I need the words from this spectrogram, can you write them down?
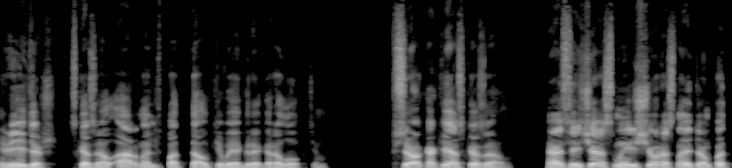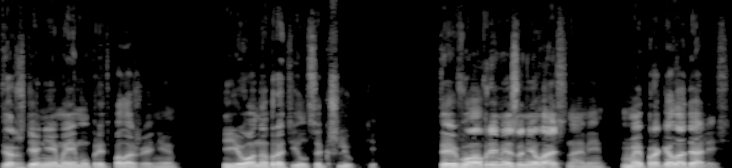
«Видишь», — сказал Арнольд, подталкивая Грегора локтем. «Все, как я сказал. А сейчас мы еще раз найдем подтверждение моему предположению». И он обратился к шлюпке. «Ты вовремя занялась нами. Мы проголодались».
